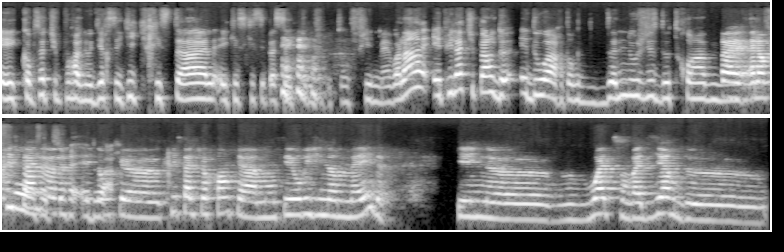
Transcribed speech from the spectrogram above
Et comme ça, tu pourras nous dire c'est qui Cristal et qu'est-ce qui s'est passé avec ton, film. Et voilà. Et puis là, tu parles de Edouard. Donc, donne-nous juste deux, trois ouais, alors, Cristal, donc, euh, Cristal Turcan qui a monté Originum Made, qui est une euh, boîte, on va dire, de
